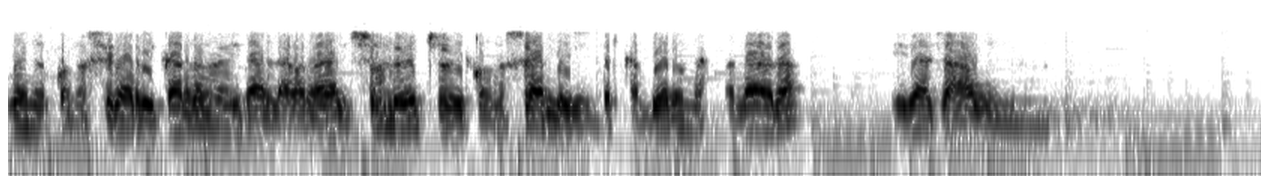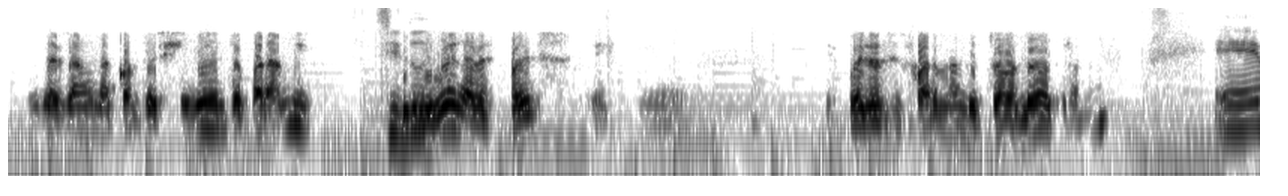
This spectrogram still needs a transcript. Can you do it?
bueno, conocer a Ricardo era la verdad el solo hecho de conocerlo y de intercambiar unas palabras era ya un era ya un acontecimiento para mí. y bueno, después este, después ya se fue armando todo lo otro, ¿no? Eh,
